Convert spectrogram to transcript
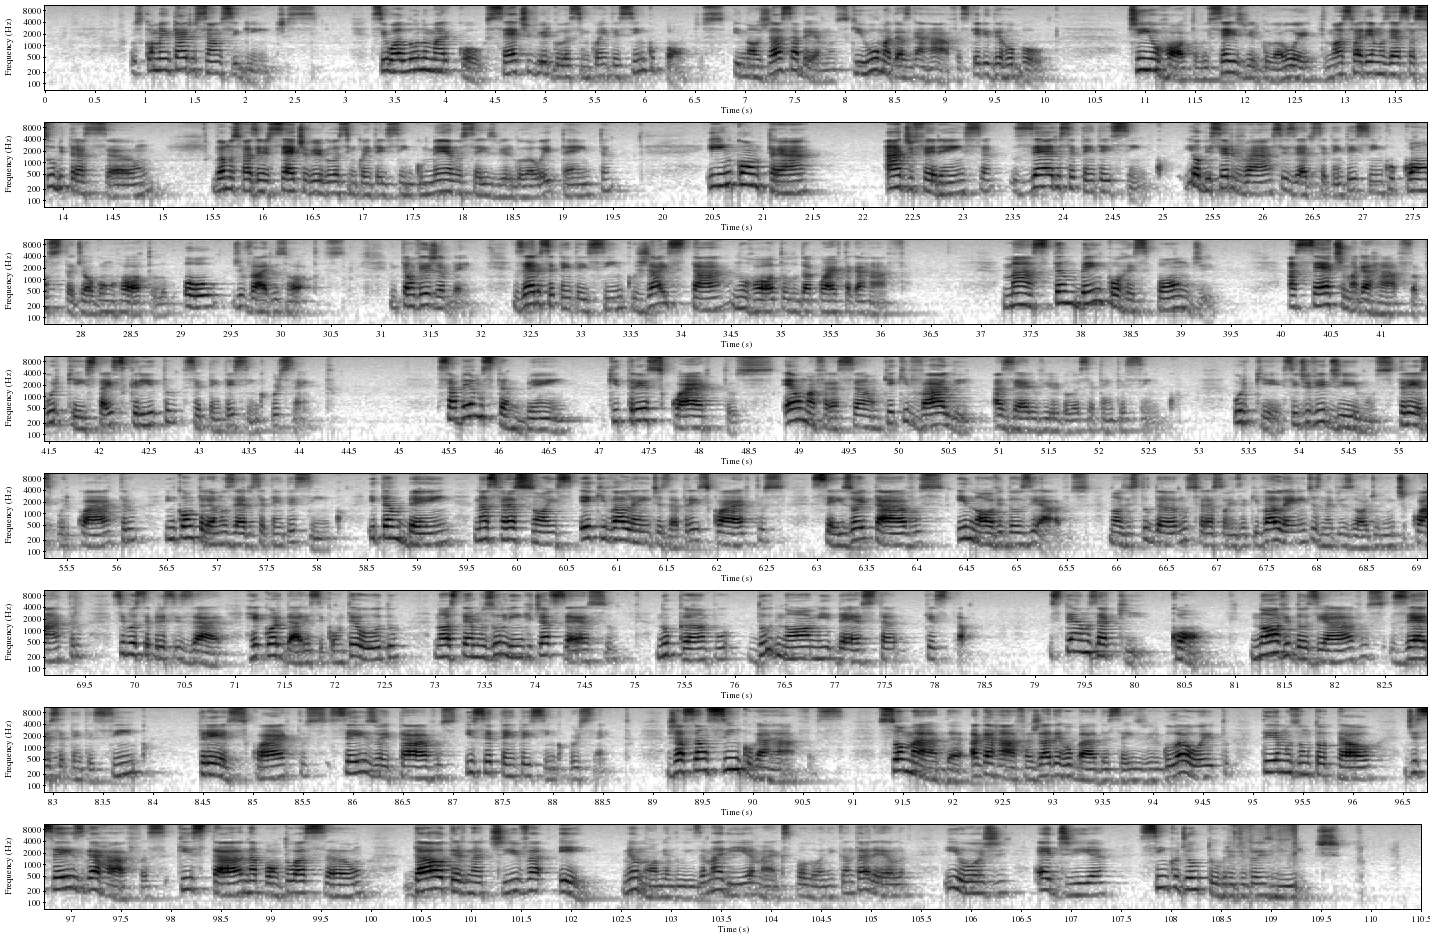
Os comentários são os seguintes. Se o aluno marcou 7,55 pontos e nós já sabemos que uma das garrafas que ele derrubou tinha o rótulo 6,8, nós faremos essa subtração. Vamos fazer 7,55 menos 6,80 e encontrar a diferença 0,75 e observar se 0,75 consta de algum rótulo ou de vários rótulos. Então veja bem, 0,75 já está no rótulo da quarta garrafa. Mas também corresponde à sétima garrafa, porque está escrito 75%. Sabemos também que 3 quartos é uma fração que equivale a 0,75. Porque se dividirmos 3 por 4, encontramos 0,75 e também nas frações equivalentes a 3 quartos, 6 oitavos e 9 dozeavos. Nós estudamos frações equivalentes no episódio 24. Se você precisar recordar esse conteúdo, nós temos o link de acesso no campo do nome desta questão. Estamos aqui com 9 dozeavos, 0,75, 3 quartos, 6 oitavos e 75%. Já são cinco garrafas. Somada a garrafa já derrubada 6,8, temos um total de seis garrafas, que está na pontuação da alternativa E. Meu nome é Luísa Maria Marques Poloni Cantarella e hoje é dia 5 de outubro de 2020.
